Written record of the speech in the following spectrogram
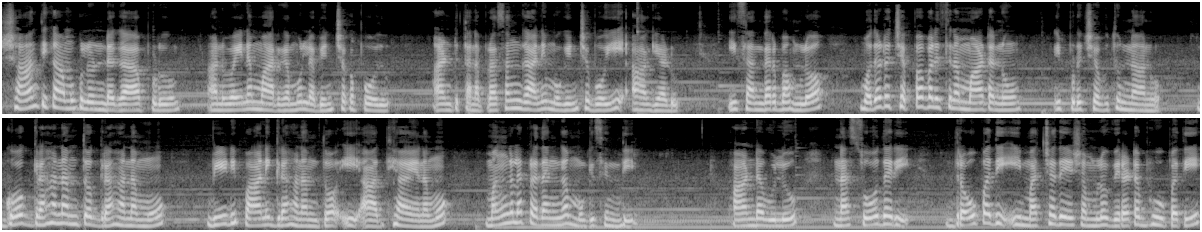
శాంతి కాముకులుండగా అప్పుడు అనువైన మార్గము లభించకపోదు. అంటూ తన ప్రసంగాన్ని ముగించబోయి ఆగాడు. ఈ సందర్భంలో మొదట చెప్పవలసిన మాటను ఇప్పుడు చెబుతున్నాను. గోగ్రహణంతో గ్రహణము వీడి పాణిగ్రహణంతో ఈ అధ్యయనము మంగళప్రదంగా ముగిసింది. పాండవులు నా సోదరి ద్రౌపది ఈ మత్స్యదేశంలో విరట భూపతి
